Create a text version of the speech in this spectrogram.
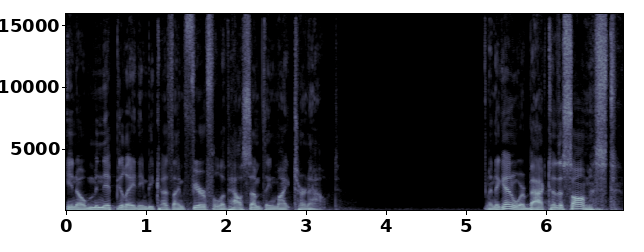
you know, manipulating because I'm fearful of how something might turn out? And again, we're back to the psalmist.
